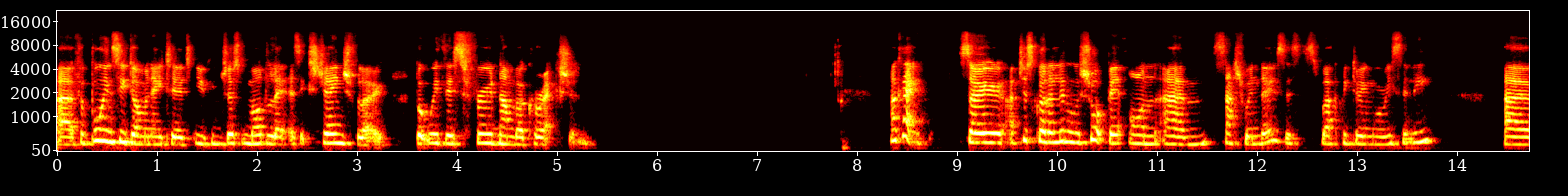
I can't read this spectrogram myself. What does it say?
Uh, for buoyancy dominated, you can just model it as exchange flow, but with this Froude number correction. Okay, so I've just got a little short bit on um, sash windows. This is work I've been doing more recently. Um,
